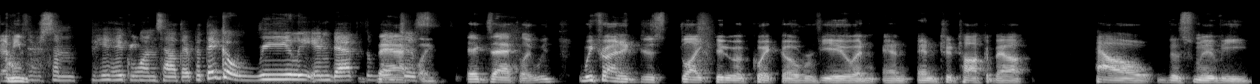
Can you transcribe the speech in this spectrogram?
i Oh, mean there's some big ones out there, but they go really in depth. We exactly just exactly we we try to just like do a quick overview and and and to talk about how this movie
